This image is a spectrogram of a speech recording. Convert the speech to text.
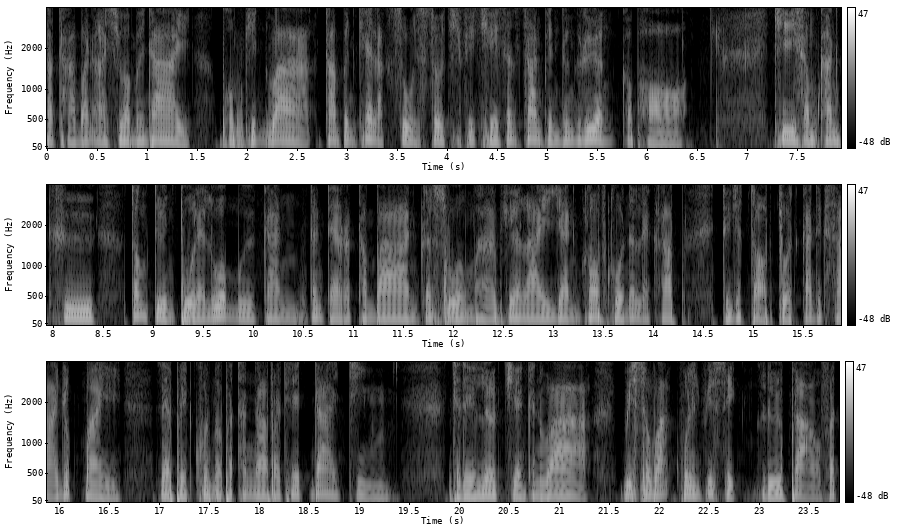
สถาบันอาชีวะไม่ได้ ผมคิดว่าทำเป็นแค่หลักสูตรเซอร์ติฟิเคชันสั้นๆ เป็นเรื่องๆ ก็พอ คีย์สำคัญคือต้องตื่นตัวและร่วมมือกัน ตั้งแต่รัฐบาล กระทรวงมหาวิทยาลัยยันครอบครัวนั่นแหละครับ ถึงจะตอบโจทย์การศึกษายุคใหม่ และผลิตคนมาพัฒนาประเทศได้จริง จะได้เลิกเถียงกันว่า วิศวะคุณเรียนฟิสิกส์หรือเปล่าสัก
